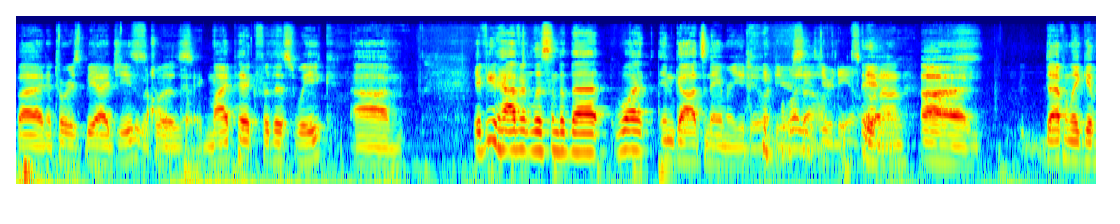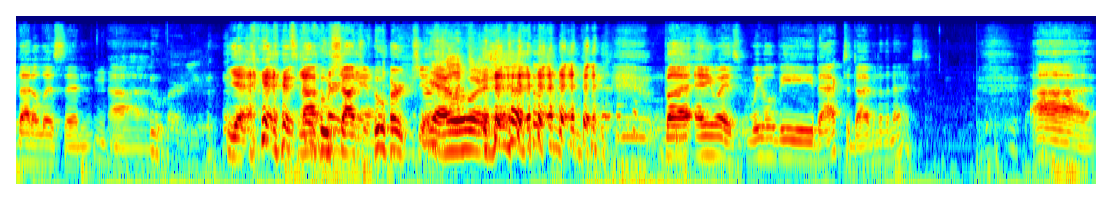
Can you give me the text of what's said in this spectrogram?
by Notorious B.I.G., which Solid was pick. my pick for this week. Um, if you haven't listened to that, what in God's name are you doing to yourself? What is your deal? What's going Yeah. on? Uh, definitely give that a listen. Mhm. Who Um, hurt you? yeah, it's not who hurt shot you. you, who hurt you. Yeah, who hurt- you. but anyways, we will be back to dive into the next. Uh,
